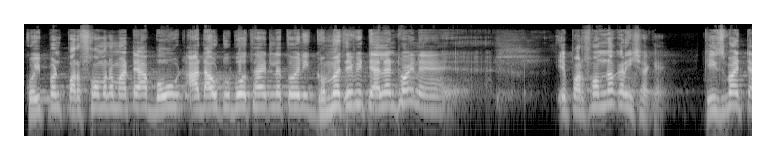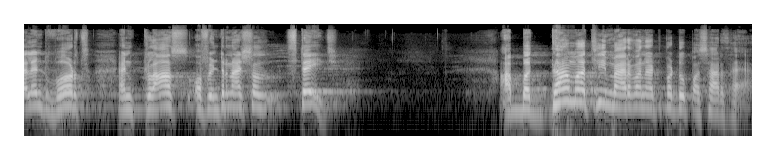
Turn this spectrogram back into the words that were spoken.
કોઈ પણ પરફોર્મર માટે આ બહુ આ ડાઉટ ઊભો થાય એટલે તો એની ગમે તેવી ટેલેન્ટ હોય ને, એ પરફોર્મ ન કરી શકે. કે is my talent worth and class of international stage આ બધામાંથી મારવાના અટપટું પસાર થયા.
